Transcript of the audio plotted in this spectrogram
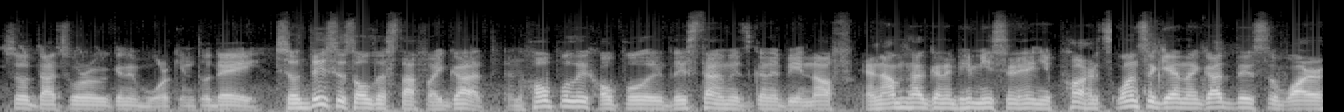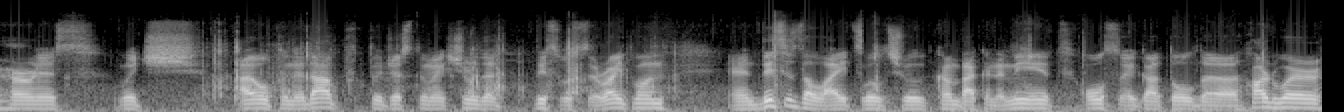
so that's where we're gonna be working today so this is all the stuff i got and hopefully hopefully this time it's gonna be enough and i'm not gonna be missing any parts once again i got this wire harness which i opened it up to just to make sure that this was the right one and this is the lights which will come back in a minute. Also i got all the hardware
